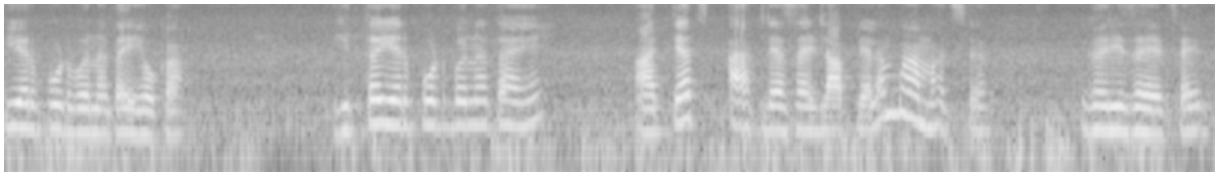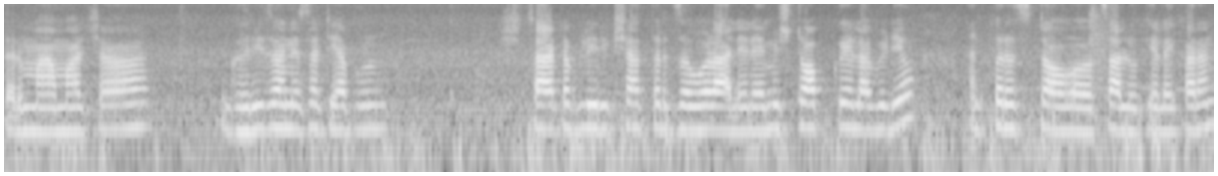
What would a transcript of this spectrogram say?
एअरपोर्ट बनत आहे हो का? इथं एअरपोर्ट बनत आहे आत्याच त्याच आतल्या साईडला आपल्याला मामाचं घरी जायचं आहे. तर मामाच्या घरी जाण्यासाठी आपण स्टार्ट आपली रिक्षा तर जवळ आलेलं आहे. मी स्टॉप केला व्हिडिओ आणि परत स्टॉप चालू केला आहे कारण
